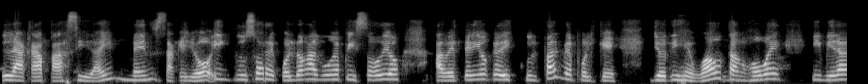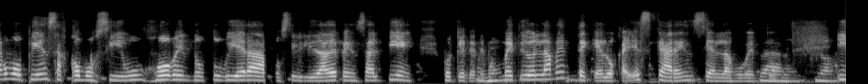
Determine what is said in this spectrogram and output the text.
la capacidad inmensa, que yo incluso recuerdo en algún episodio haber tenido que disculparme porque yo dije, wow, tan joven y mira cómo piensas como si un joven no tuviera la posibilidad de pensar bien, porque tenemos metido en la mente que lo que hay es carencia en la juventud. Y,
